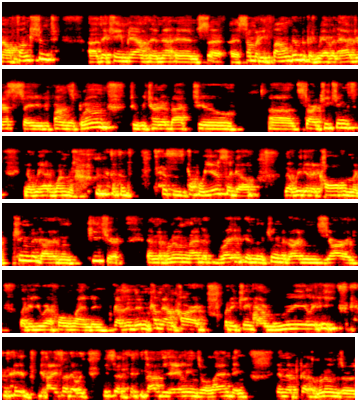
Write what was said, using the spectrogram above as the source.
malfunctioned, uh, they came down and, uh, and uh, somebody found them because we have an address. Say you found this balloon to return it back to uh, Star Teachings. You know, we had one, this is a couple years ago, that we get a call from a kindergarten teacher, and the balloon landed right in the kindergarten's yard like a UFO landing because it didn't come down hard, but it came down really. the guy said it was, he said he thought the aliens were landing, and that because the balloons were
